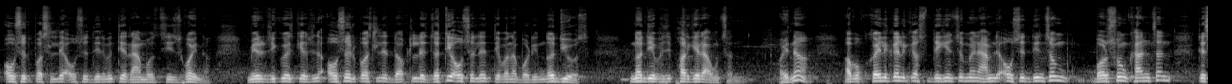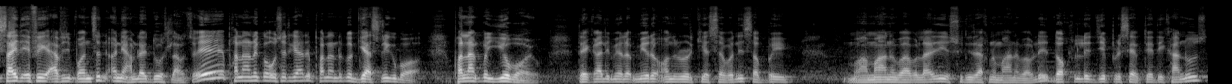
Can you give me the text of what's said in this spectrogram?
औषध पसलले औषध दिने पनि त्यो राम्रो चिज होइन। मेरो रिक्वेस्ट के छ भने औषध पसलले डक्टरले जति औषधले त्योभन्दा बढी नदियोस्। नदिएपछि फर्केर आउँछन्। होइन? अब कहिले कहिले कस्तो देखिन्छ मैले हामीले औषध दिन्छौँ वर्षौँ खान्छन् त्यो साइड इफेक्ट आएपछि भन्छन् अनि हामीलाई दोष लाउँछ। ए फलानाको औषध खाएर फलानाको ग्यास्ट्रिक भयो फलानाको यो भयो। त्यही कारणले मेरो मेरो अनुरोध के छ भने सबै महानुभावलाई सुनिराख्नु महानुभावले डक्टरले जे प्रिस्क्राइब त्यति खानुहोस्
